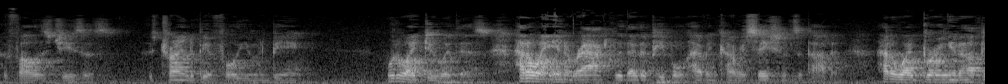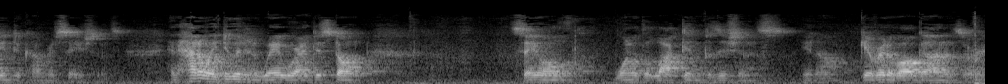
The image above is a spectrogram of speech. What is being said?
who follows Jesus, who's trying to be a full human being? What do I do with this? How do I interact with other people having conversations about it? How do I bring it up into conversations? And how do I do it in a way where I just don't say all one of the locked in positions, you know, get rid of all guns or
